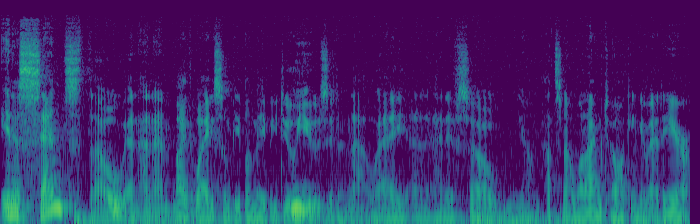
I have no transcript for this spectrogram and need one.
in a sense, though, and, and, and, by the way, some people maybe do use it in that way, and, and if so, you know, that's not what I'm talking about here.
